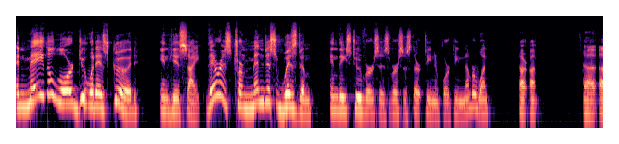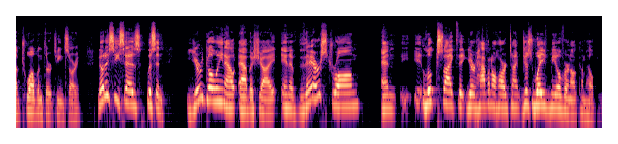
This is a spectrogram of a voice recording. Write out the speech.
And may the Lord do what is good in his sight. There is tremendous wisdom in these two verses, verses 13 and 14. Number one, uh, uh, uh, of 12 and 13, sorry. Notice he says, listen, you're going out, Abishai, and if they're strong and it looks like that you're having a hard time, just wave me over and I'll come help you.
